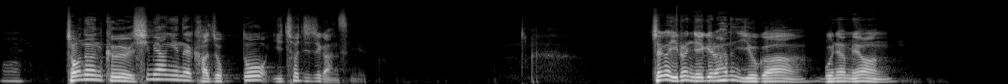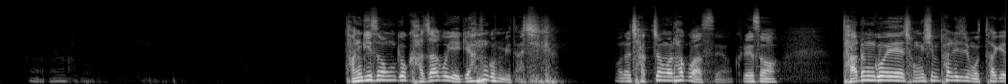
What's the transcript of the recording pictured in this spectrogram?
어, 저는 그 심양인의 가족도 잊혀지지가 않습니다. 제가 이런 얘기를 하는 이유가 뭐냐면 단기 선교 가자고 얘기하는 겁니다, 지금. 오늘 작정을 하고 왔어요. 그래서 다른 거에 정신 팔리지 못하게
